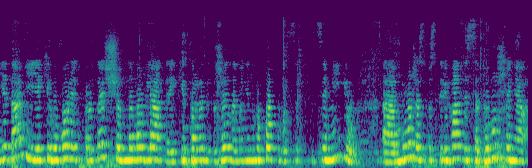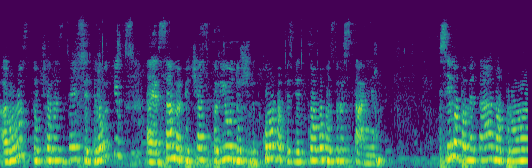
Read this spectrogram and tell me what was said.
є дані, які говорять про те, що немовлята, які пережили менінгококову сепцемію, е, може спостерігатися порушення росту через 10 років саме під час періоду швидкого підліткового зростання. Всі ми пам'ятаємо про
